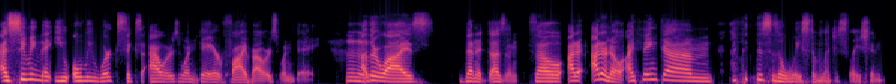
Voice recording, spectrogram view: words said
Assuming that you only work six hours one day or five hours one day. Mhm. Otherwise, then it doesn't. So I, I don't know. I think um I think this is a waste of legislation.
